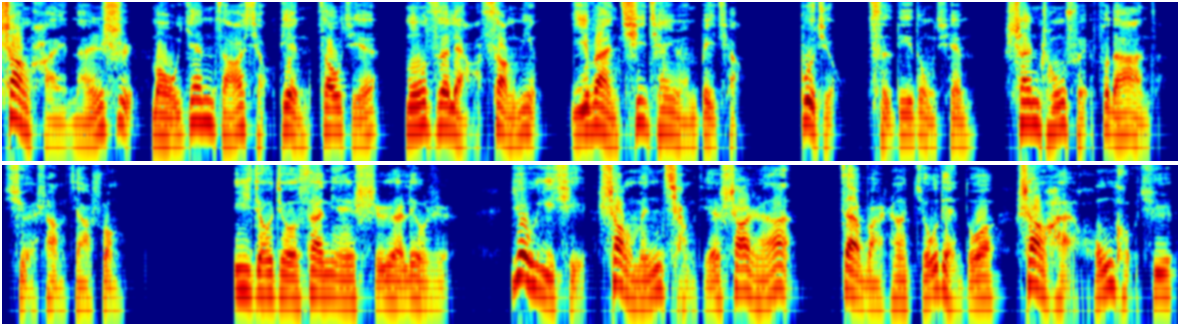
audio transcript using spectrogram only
上海南市某烟杂小店遭劫，母子俩丧命，一万七千元被抢。不久，此地动迁，山重水复的案子雪上加霜。一九九三年十月六日，又一起上门抢劫杀人案，在晚上九点多，上海虹口区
